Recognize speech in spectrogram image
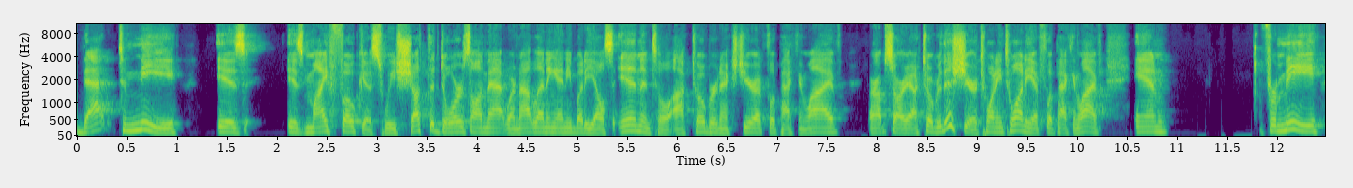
that to me is is my focus. We shut the doors on that. We're not letting anybody else in until October next year at Flip Hacking Live or I'm sorry, October this year, 2020 at Flip Hacking Live. And for me,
